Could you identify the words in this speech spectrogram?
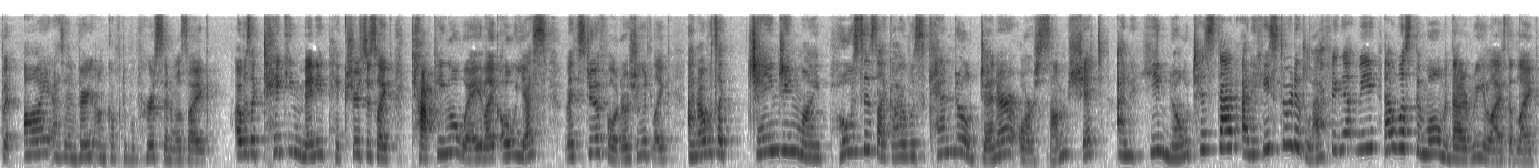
But I, as a very uncomfortable person was like, I was like taking many pictures, just like tapping away, like, oh yes, let's do a photo shoot. Like, and I was like changing my poses like I was Kendall Jenner or some shit. And he noticed that and he started laughing at me. That was the moment that I realized that like,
